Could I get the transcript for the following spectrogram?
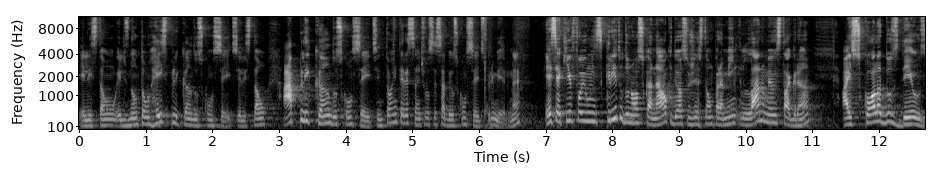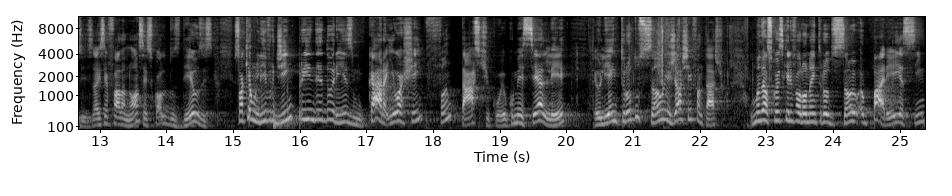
Eles, estão, eles não estão reexplicando os conceitos, eles estão aplicando os conceitos. Então é interessante você saber os conceitos primeiro, né? Esse aqui foi um inscrito do nosso canal que deu a sugestão para mim lá no meu Instagram, A Escola dos Deuses. Aí você fala, nossa, a Escola dos Deuses? Só que é um livro de empreendedorismo. Cara, eu achei fantástico. Eu comecei a ler, eu li a introdução e já achei fantástico. Uma das coisas que ele falou na introdução, eu, eu parei assim,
